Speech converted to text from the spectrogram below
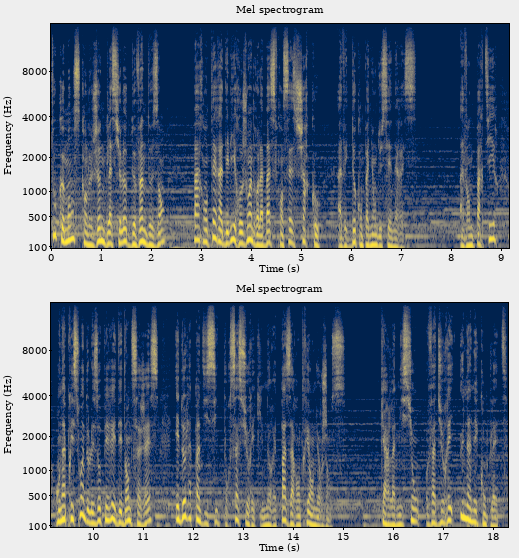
Tout commence quand le jeune glaciologue de 22 ans part en Terre Adélie rejoindre la base française Charcot avec deux compagnons du CNRS. Avant de partir, on a pris soin de les opérer des dents de sagesse et de l'appendicite pour s'assurer qu'ils n'auraient pas à rentrer en urgence. Car la mission va durer une année complète,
